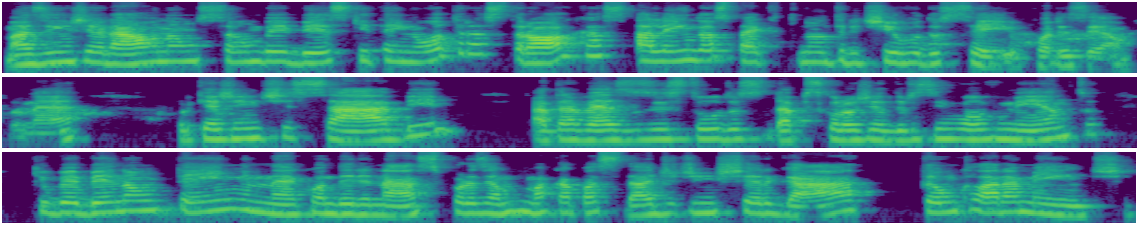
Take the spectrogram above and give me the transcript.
mas em geral não são bebês que têm outras trocas além do aspecto nutritivo do seio, por exemplo, né? Porque a gente sabe, através dos estudos da psicologia do desenvolvimento, que o bebê não tem, né, quando ele nasce, por exemplo, uma capacidade de enxergar tão claramente.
